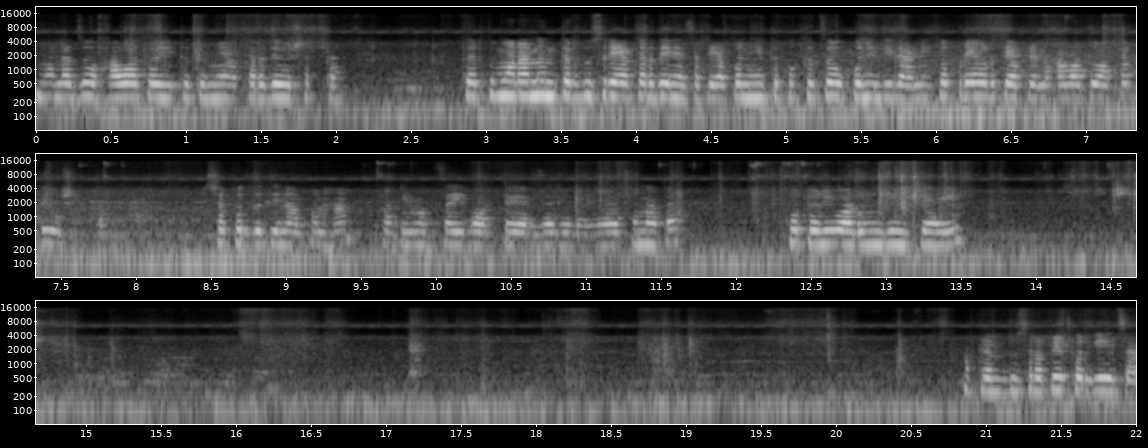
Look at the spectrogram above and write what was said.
मला जो हवा तो इथं तुम्ही आकार देऊ शकता. तर तुम्हाला नंतर दुसरे आकार देण्यासाठी आपण इथं फक्त चौकोनी दिला आणि कपड्यावरती आपल्याला हवा तो आकार देऊ शकता. अशा पद्धतीनं आपण हा पाठीमागचाही भाग तयार झालेला आहे. आपण आता कटोरी वाढून घ्यायची आहे. आपल्याला दुसरा पेपर घ्यायचा.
